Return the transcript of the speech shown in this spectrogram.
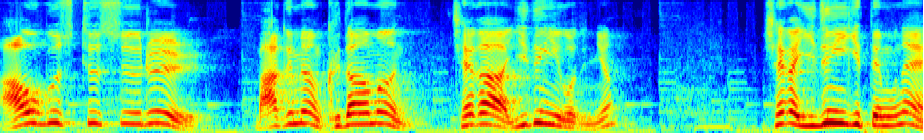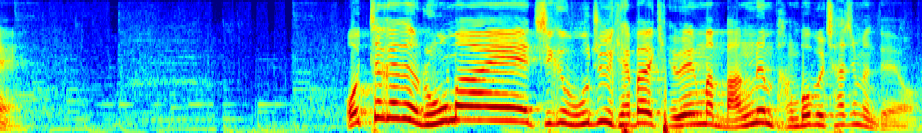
아우구스투스를 막으면 그 다음은 제가 2등이거든요. 제가 2등이기 때문에 어떻게든 로마의 지금 우주 개발 계획만 막는 방법을 찾으면 돼요.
